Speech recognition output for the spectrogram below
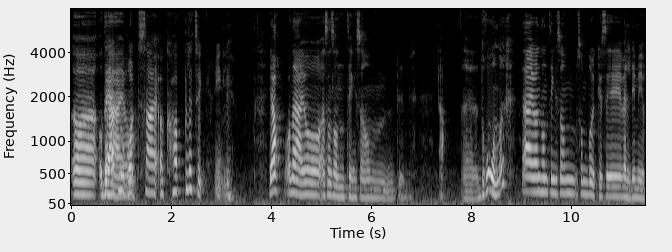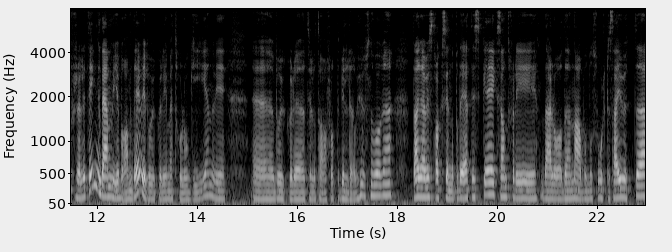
Uh, og det er jo rundt seg og koble ting, egentlig. Ja, og det er jo altså, sånn ting som ja, eh, droner er jo en sånn ting som, som, brukes i veldig mye forskjellige ting. Det er mye bra med det. Vi bruker det i meteorologien. Vi eh, bruker det til å ta flotte bilder av husene våre. Der er vi straks inne på det etiske, ikke sant? fordi der lå det naboen og solte seg ute.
